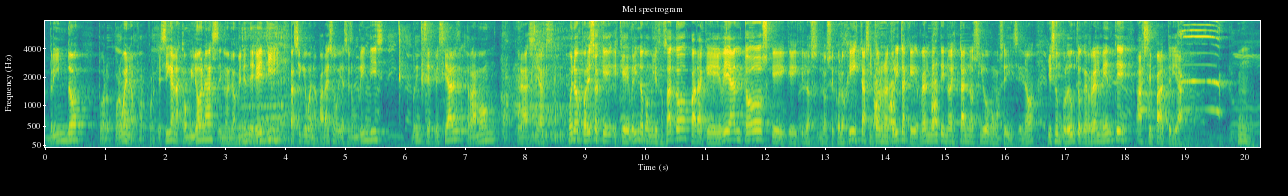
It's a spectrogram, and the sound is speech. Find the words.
brindo por, bueno, por, porque sigan las comilonas en los Menéndez Betty. Así que bueno, para eso voy a hacer un brindis, brindis especial. Ramón, gracias. Bueno, por eso es que, es que brindo con glifosato, para que vean todos que, los ecologistas y todos los naturistas que realmente no es tan nocivo como se dice, ¿no? Y es un producto que realmente hace patria. Mm.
